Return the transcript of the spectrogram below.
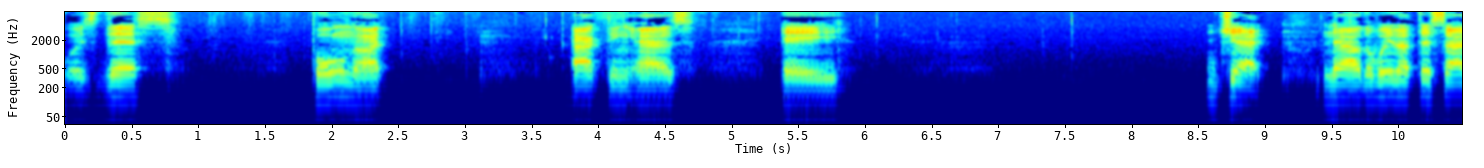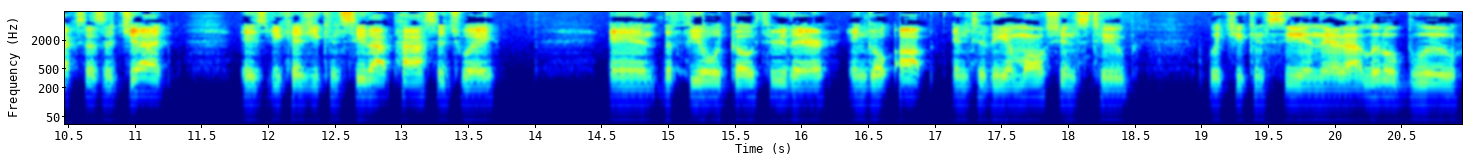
was this bowl nut acting as a jet. Now, the way that this acts as a jet is because you can see that passageway and the fuel would go through there and go up into the emulsions tube which you can see in there that little blue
